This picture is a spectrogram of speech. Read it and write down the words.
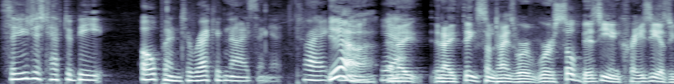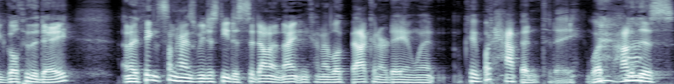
So you just have to be open to recognizing it, right? Yeah. Yeah. And I and I think sometimes we're we're so busy and crazy as we go through the day. And I think sometimes we just need to sit down at night and kind of look back in our day and went, okay, what happened today? What how Uh-huh. did this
